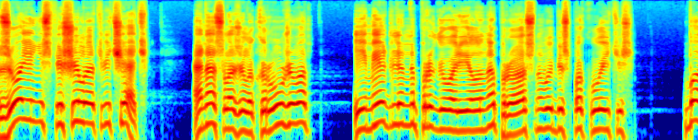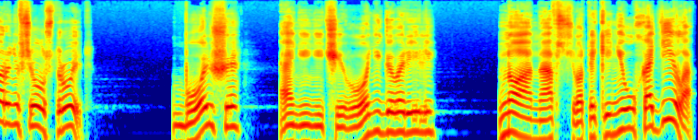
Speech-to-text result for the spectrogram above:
Зоя не спешила отвечать. Она сложила кружево и медленно проговорила, «Напрасно вы беспокоитесь. Барыня все устроит». Больше они ничего не говорили. Но она все-таки не уходила.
